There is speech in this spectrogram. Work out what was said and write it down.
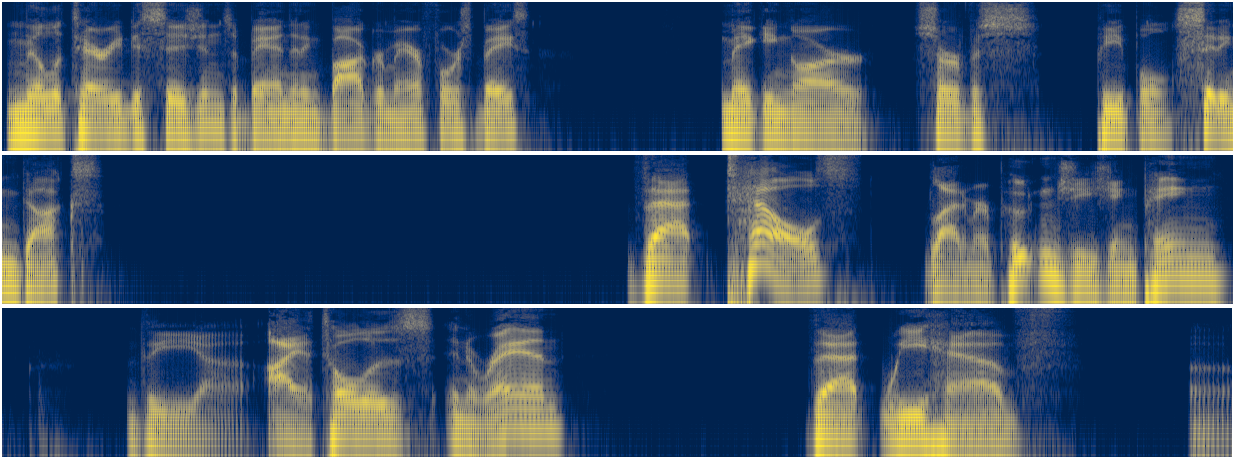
military decisions, abandoning Bagram Air Force Base, making our service people sitting ducks. That tells Vladimir Putin, Xi Jinping, the uh, Ayatollahs in Iran, that we have, uh,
